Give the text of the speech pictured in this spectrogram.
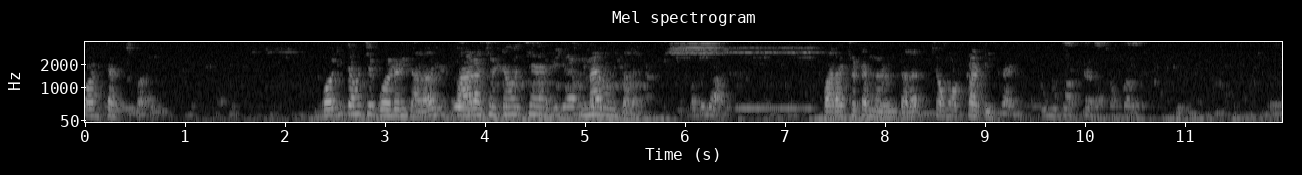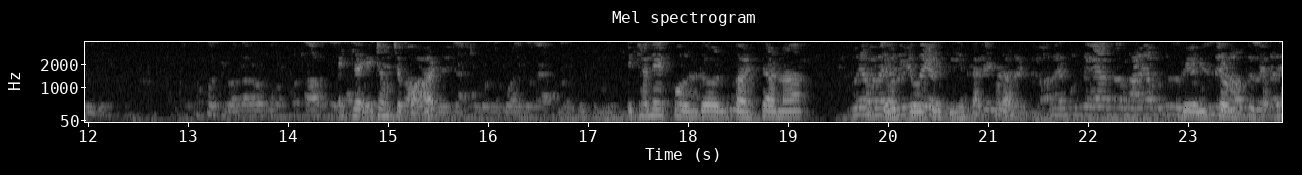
কন্ট্রাস্ট করা। বডিটা হচ্ছে গোল্ডেন কালার পার হচ্ছে মেরুন কালার পার আঁচলটা মেরুন কালার চমৎকার ডিজাইন এটা এটা হচ্ছে পার এখানে কোন্দন কারদানা জর্জে দিয়ে কাজ করা। রিয়েল স্টোন আছে সাথে।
